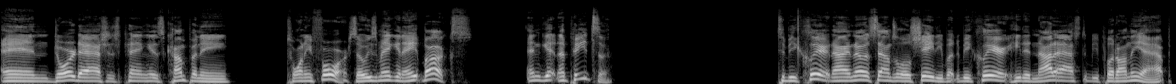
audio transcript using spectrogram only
and DoorDash is paying his company 24. So he's making 8 bucks and getting a pizza to be clear, now I know it sounds a little shady, but to be clear, he did not ask to be put on the app.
